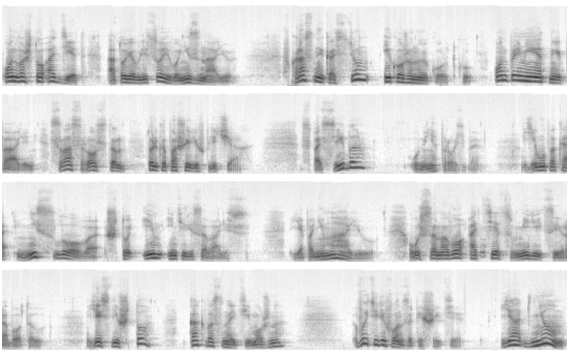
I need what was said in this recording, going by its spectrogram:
Он во что одет, а то я в лицо его не знаю. В красный костюм и кожаную куртку. Он приметный парень, с вас ростом, только пошире в плечах. Спасибо, у меня просьба. Ему пока ни слова, что им интересовались. Я понимаю, у самого отец в милиции работал. Если что, как вас найти можно? Вы телефон запишите. Я днем,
